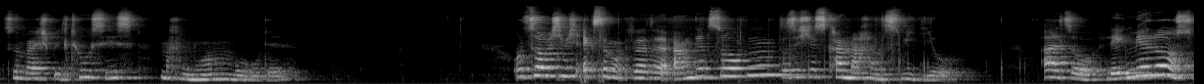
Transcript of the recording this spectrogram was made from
Zum Beispiel Tussis machen nur Mode. Und so habe ich mich extra gerade angezogen, dass ich es kann machen, das Video. Also, legen wir los.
